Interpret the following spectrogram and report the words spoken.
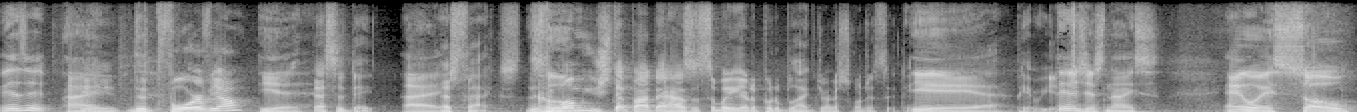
Is it? All right. The four of y'all. Yeah. That's a date. All right. That's facts. This is the moment you step out the house and somebody got to put a black dress on. It's a date. Yeah, yeah, yeah. Period. It was just nice. Anyway, so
